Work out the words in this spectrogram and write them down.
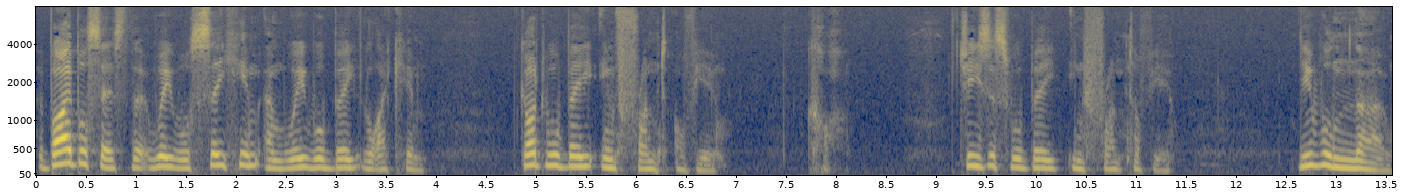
the Bible says that we will see him and we will be like him. God will be in front of you. Jesus will be in front of you. You will know.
